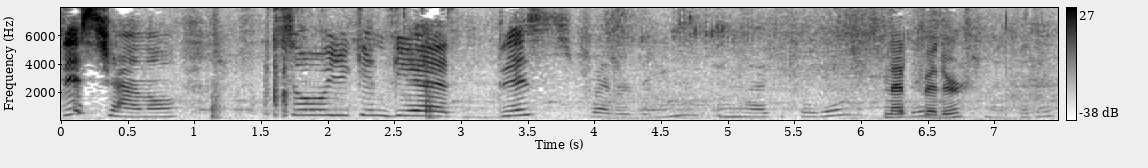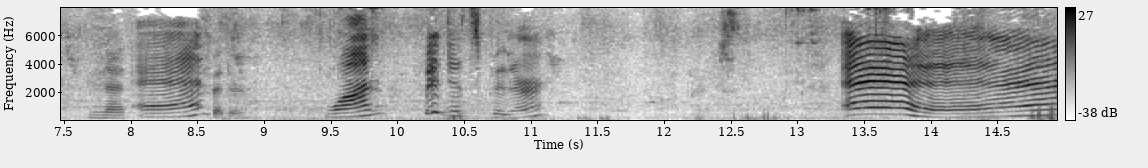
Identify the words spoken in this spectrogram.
this channel so you can get this feather thing. Net feather? Net feather. Net feather. Net And feather. one fidget spinner. And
